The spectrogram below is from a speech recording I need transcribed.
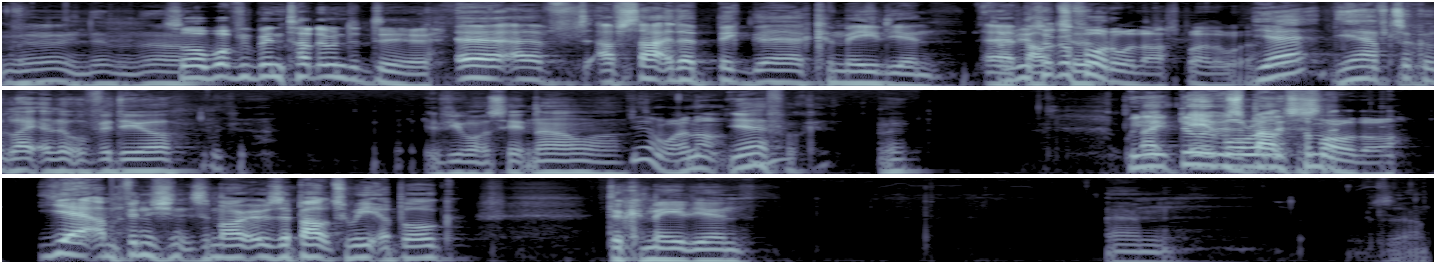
You never know. So, what have you been tattooing today? uh, I've I've started a big uh, comedian. Uh, have you took a to- photo of that, by the way? Yeah, yeah. I've took a, like a little video. If you want to see it now, or Yeah, why not? yeah, fuck it. Were like, you do it was more on about this to tomorrow, though? Yeah, I'm finishing it tomorrow. It was about to eat a bug. The chameleon. Um, so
